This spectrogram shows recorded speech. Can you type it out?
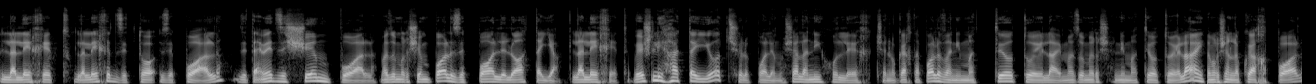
ללכת, ללכת זה, תואר, זה פועל, זה האמת זה שם פועל. מה זה אומר שם פועל? זה פועל ללא הטיה, ללכת. ויש לי הטיות של פועל, למשל אני הולך, כשאני לוקח את הפועל ואני מטה אותו אליי, מה זה אומר שאני מטה אותו אליי? זה אומר שאני לוקח פועל,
